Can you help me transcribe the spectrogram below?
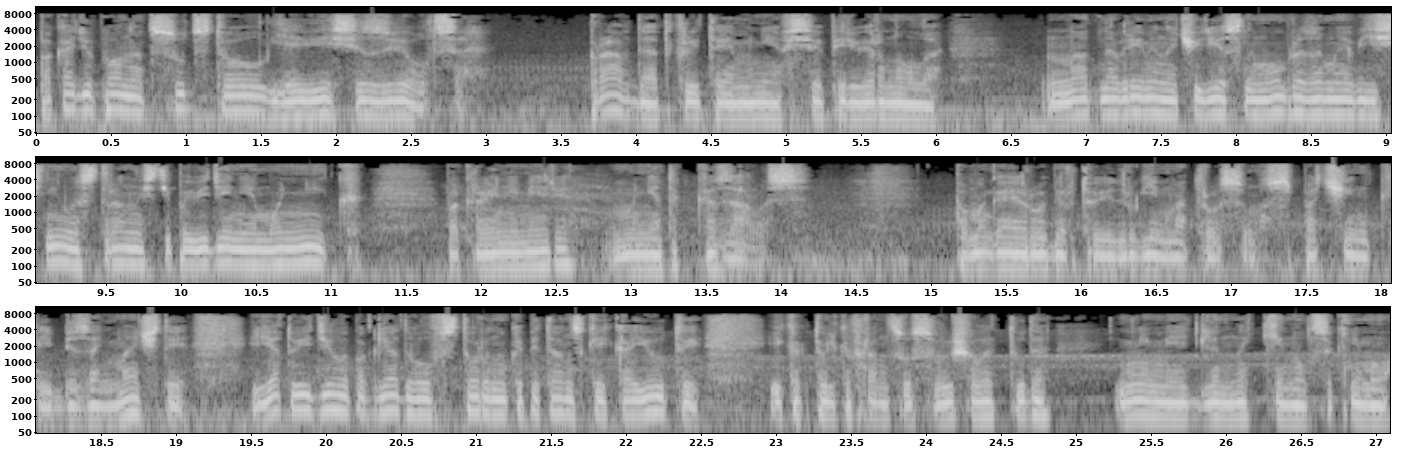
Пока Дюпон отсутствовал, я весь извелся. Правда, открытая мне, все перевернула, но одновременно чудесным образом и объяснила странности поведения Моник. По крайней мере, мне так казалось. Помогая Роберту и другим матросам с починкой бизань-мачты, я то и дело поглядывал в сторону капитанской каюты, и как только француз вышел оттуда, немедленно кинулся к нему.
